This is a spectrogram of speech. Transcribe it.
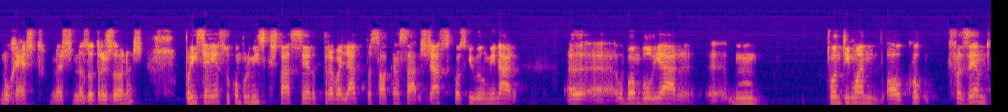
no resto, nas, nas outras zonas. Por isso é esse o compromisso que está a ser trabalhado para se alcançar. Já se conseguiu eliminar uh, o bambolear, uh, continuando ou fazendo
